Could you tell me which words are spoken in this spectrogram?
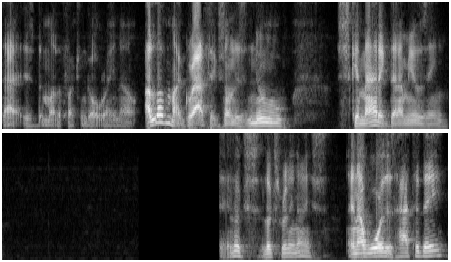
That is the motherfucking goal right now. I love my graphics on this new schematic that I'm using. It looks looks really nice. And I wore this hat today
